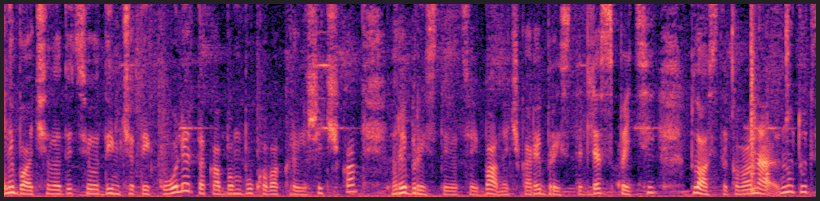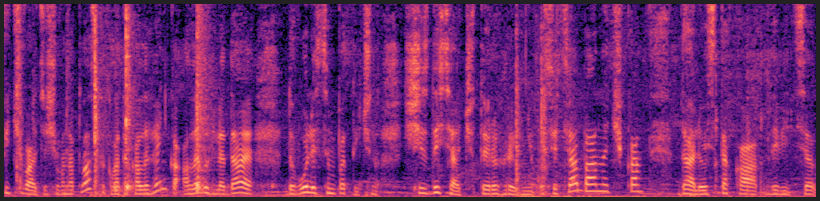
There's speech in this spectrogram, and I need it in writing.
Не бачила до цього димчатий колір, така бамбукова кришечка, ребристий оцей баночка ребристий для спецій. Пластикова. Вона ну тут відчувається, що вона пластикова, така легенька, але виглядає доволі симпатично. 64 гривні. Ось ця баночка. Далі ось така, дивіться,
